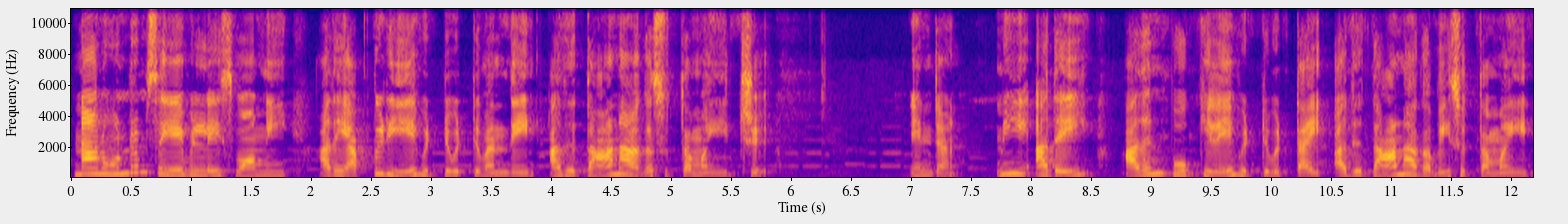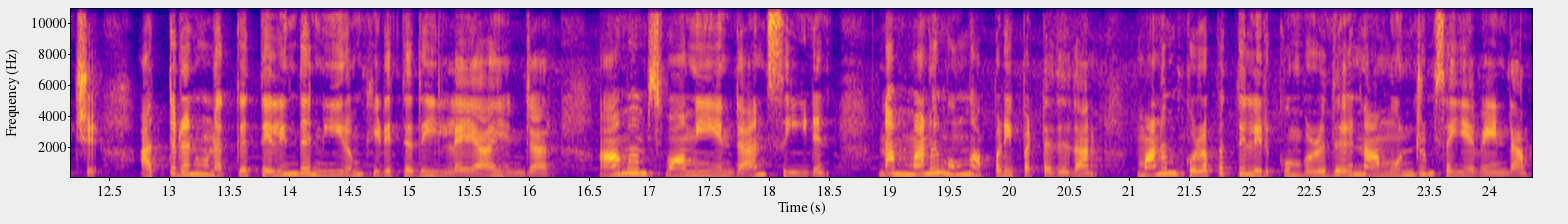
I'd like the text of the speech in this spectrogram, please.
நான் ஒன்றும் செய்யவில்லை சுவாமி. அதை அப்படியே விட்டுவிட்டு வந்தேன். அது தானாக சுத்தமாயிற்று என்றான். நீ அதை அதன் போக்கிலே விட்டுவிட்டாய். அது தானாகவே சுத்தமாயிற்று. அத்துடன் உனக்கு தெளிந்த நீரும் கிடைத்தது இல்லையா? என்றார். ஆமாம் சுவாமி என்றான் சீடன். நம் மனமும் அப்படிப்பட்டதுதான். மனம் குழப்பத்தில் இருக்கும் பொழுது நாம் ஒன்றும் செய்ய வேண்டாம்.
